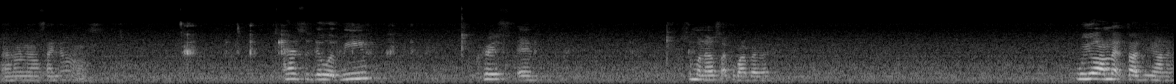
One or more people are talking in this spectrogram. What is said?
I don't know if I know. It has to do with me, Chris, and someone else, like my brother. We all met Tatiana.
